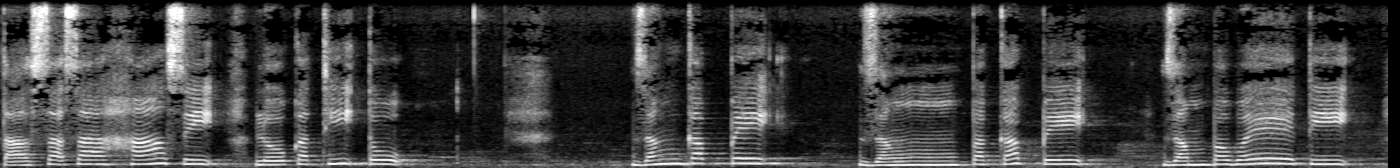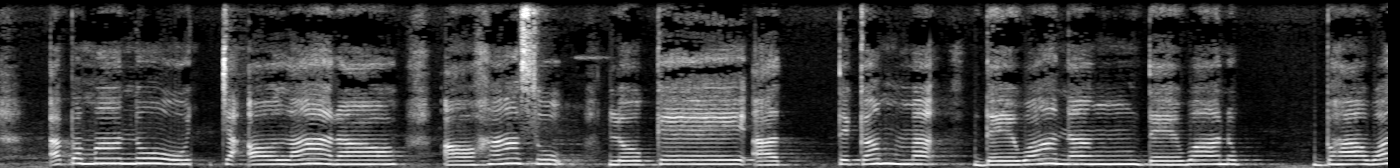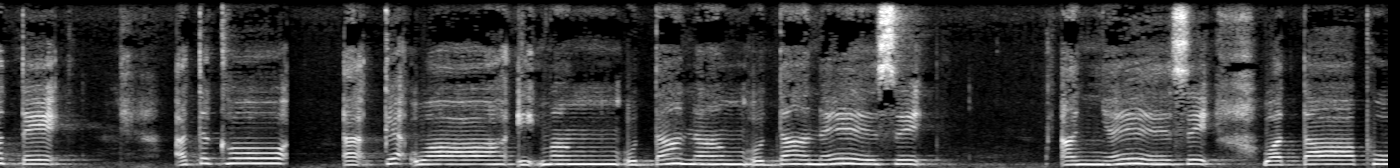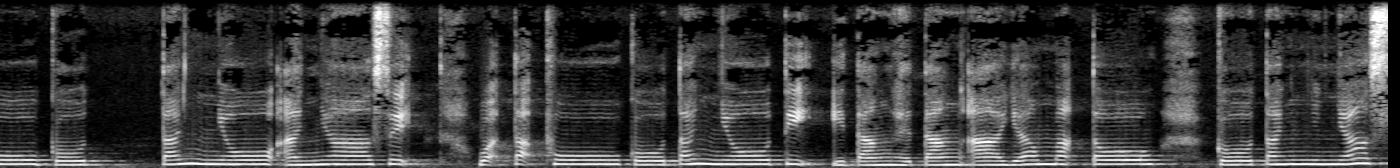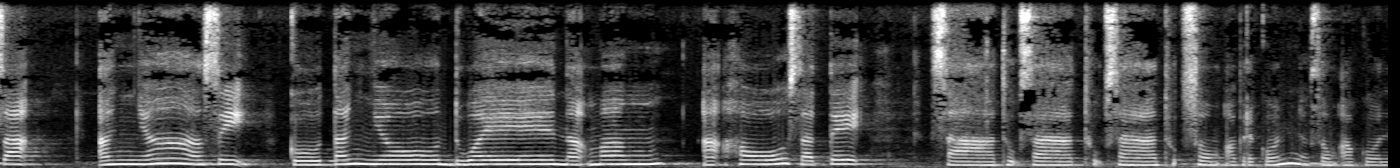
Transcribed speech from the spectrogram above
tasasahasi lokatito zankape zanpakape zampaveti apamano chaolarao auhasu loke atekamma dewanang dewanup bhavate atako akwa imang utanang utanesi anyesi watapu kotanyo anyasi watapu kotanyo ti itang hetang ayamato kotanyasa អញ្ញាសិកោតញ្ញោទ្វេណមំអហោសតិសាធុសាធុសាធុសូមអរគុណនិងសូមអរគុណ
